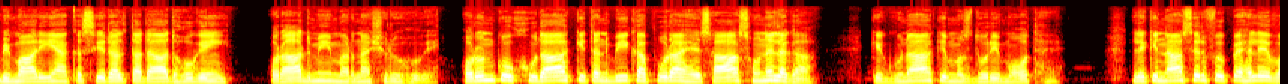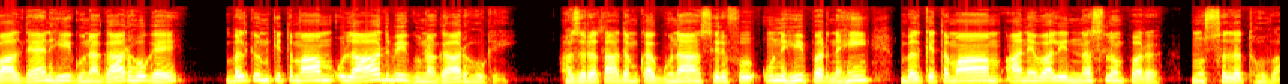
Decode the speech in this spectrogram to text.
بیماریاں کثیر التعداد ہو گئیں اور آدمی مرنا شروع ہوئے اور ان کو خدا کی تنبی کا پورا احساس ہونے لگا کہ گناہ کی مزدوری موت ہے۔ لیکن نہ صرف پہلے والدین ہی گناہ گار ہو گئے، بلکہ ان کی تمام اولاد بھی گناہ گار ہو گئی۔ حضرت آدم کا گناہ صرف انہی پر نہیں، بلکہ تمام آنے والی نسلوں پر مسلط ہوا۔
